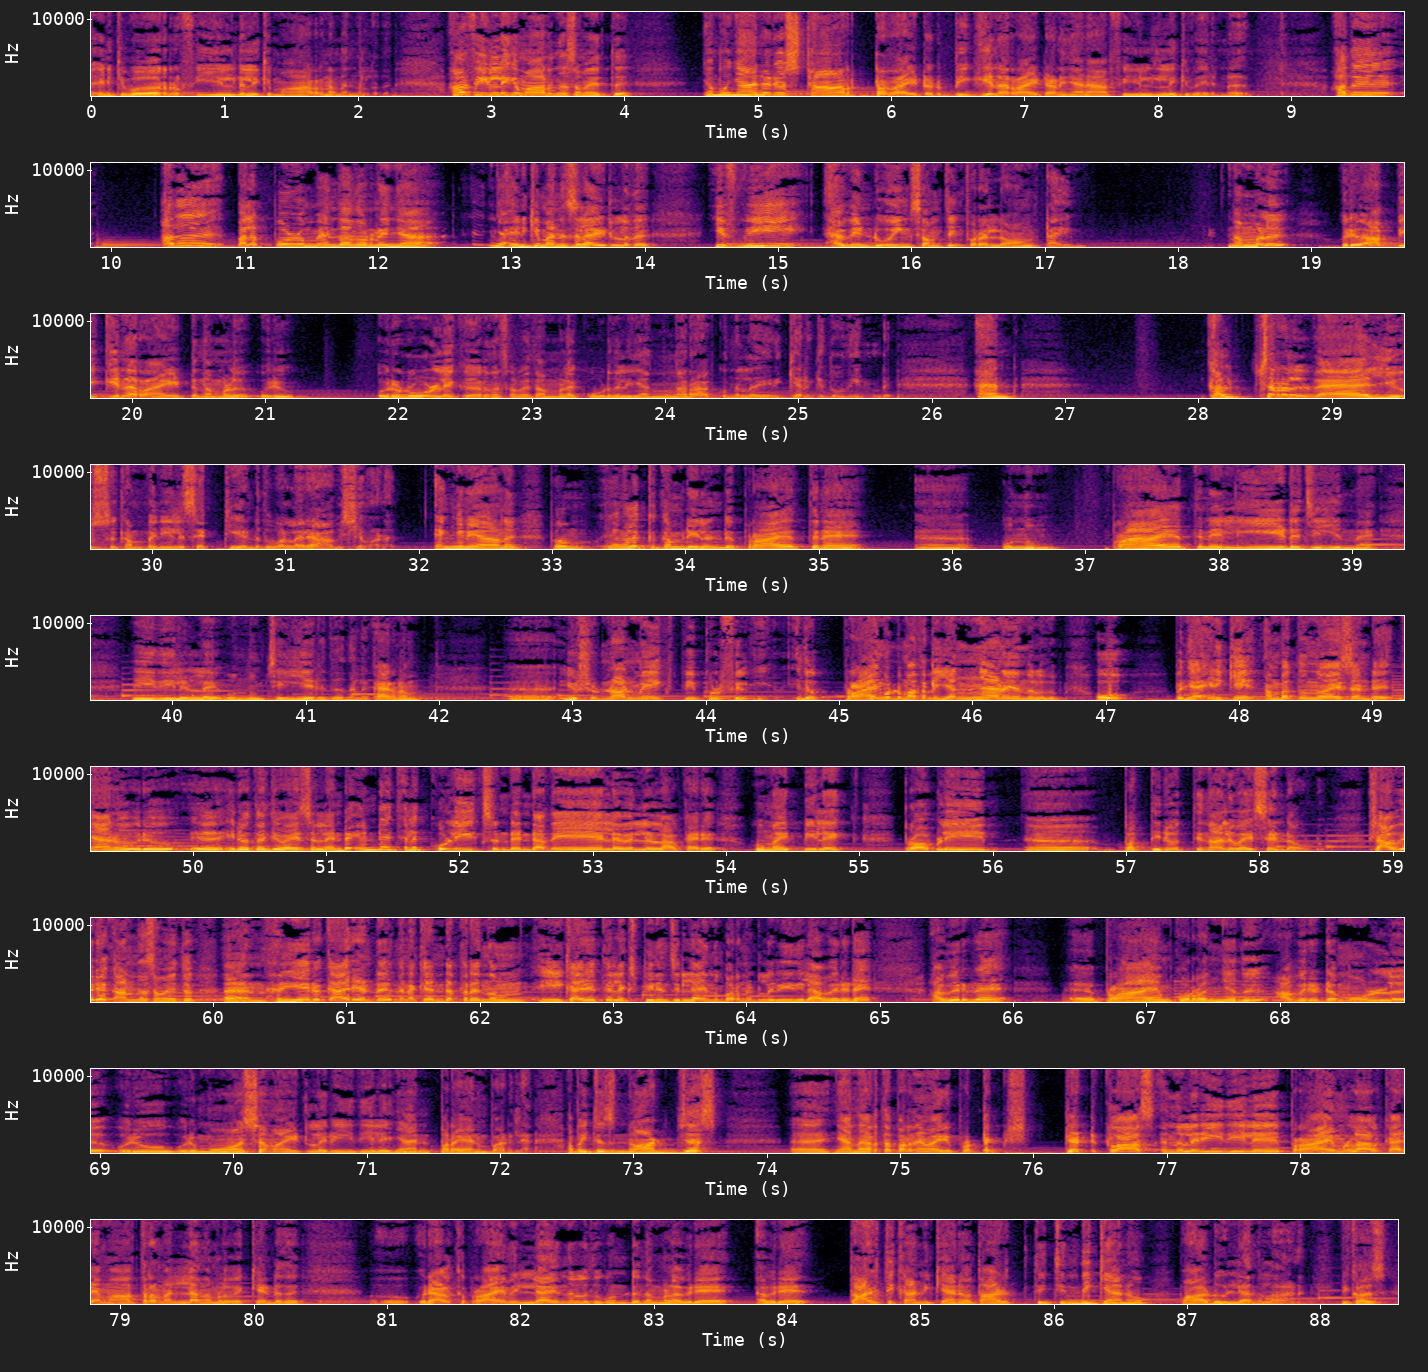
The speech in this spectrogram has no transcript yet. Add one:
എനിക്ക് വേറൊരു ഫീൽഡിലേക്ക് മാറണം എന്നുള്ളത്. ആ ഫീൽഡിലേക്ക് മാറുന്ന സമയത്ത് അപ്പോൾ ഞാനൊരു സ്റ്റാർട്ടറായിട്ട് ഒരു ബിഗിനറായിട്ടാണ് ഞാൻ ആ ഫീൽഡിലേക്ക് വരുന്നത്. അത് അത് പലപ്പോഴും എന്താന്ന് പറഞ്ഞു കഴിഞ്ഞാൽ ഞാൻ- എനിക്ക് മനസ്സിലായിട്ടുള്ളത് if we have been doing something for a long time നമ്മൾ ഒരു ആ ബിഗിനറായിട്ട് നമ്മൾ ഒരു ഒരു റോളിലേക്ക് കയറുന്ന സമയത്ത് നമ്മളെ കൂടുതൽ യങ്ങറാക്കും എന്നുള്ളത് എനിക്കിറക്കി തോന്നിയിട്ടുണ്ട്. ആൻഡ് കൾച്ചറൽ വാല്യൂസ് കമ്പനിയിൽ സെറ്റ് ചെയ്യേണ്ടത് വളരെ ആവശ്യമാണ്. എങ്ങനെയാണ്? ഇപ്പം ഞങ്ങളൊക്കെ കമ്പനിയിലുണ്ട്. പ്രായത്തിനെ ഒന്നും പ്രായത്തിനെ ലീഡ് ചെയ്യുന്ന രീതിയിലുള്ള ഒന്നും ചെയ്യരുത് എന്നുള്ളത് കാരണം you should not make people feel ഇത് പ്രായം കൊണ്ട് മാത്രമല്ല യങ് ആണ് എന്നുള്ളതും. ഓ ഇപ്പം ഞാൻ എനിക്ക് അമ്പത്തൊന്ന് വയസ്സുണ്ട്. ഞാൻ ഒരു ഇരുപത്തഞ്ച് വയസ്സുള്ള എന്റെ എന്റെ ചില കൊളീഗ്സ് ഉണ്ട്. എന്റെ അതേ ലെവലിലുള്ള ആൾക്കാർ who might be like probably പത്ത് ഇരുപത്തിനാല് വയസ്സേ ഉണ്ടാവുള്ളൂ. പക്ഷെ അവരെ കാണുന്ന സമയത്ത് ഈ ഒരു കാര്യമുണ്ട്. നിനക്ക് എന്റെ അത്രയൊന്നും ഈ കാര്യത്തിൽ എക്സ്പീരിയൻസ് ഇല്ല എന്ന് പറഞ്ഞിട്ടുള്ള രീതിയിൽ അവരുടെ അവരുടെ പ്രായം കുറഞ്ഞത് അവരുടെ മുകളിൽ ഒരു ഒരു മോശമായിട്ടുള്ള രീതിയിൽ ഞാൻ പറയാനും പാടില്ല. അപ്പോൾ ഇറ്റ് ഇസ് നോട്ട് ജസ്റ്റ് ഞാൻ നേരത്തെ പറഞ്ഞ മാതിരി പ്രൊട്ടക്റ്റഡ് ക്ലാസ് എന്നുള്ള രീതിയിൽ പ്രായമുള്ള ആൾക്കാരെ മാത്രമല്ല നമ്മൾ വെക്കേണ്ടത്. ഒരാൾക്ക് പ്രായമില്ല എന്നുള്ളത് കൊണ്ട് നമ്മൾ അവരെ അവരെ താഴ്ത്തി കാണിക്കാനോ താഴ്ത്തി ചിന്തിക്കാനോ പാടില്ല എന്നുള്ളതാണ്. ബിക്കോസ്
